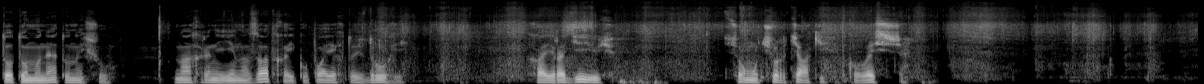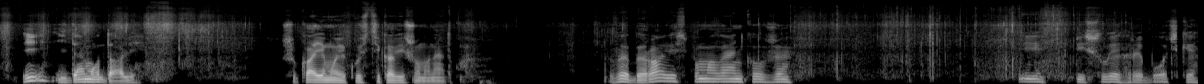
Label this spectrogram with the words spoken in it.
То-то монету знайшов. Нахрен її назад, хай купає хтось другий. Хай радіють цьому чортяки колись ще. І йдемо далі. Шукаємо якусь цікавішу монетку. Вибираюсь помаленько вже. І пішли грибочки,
